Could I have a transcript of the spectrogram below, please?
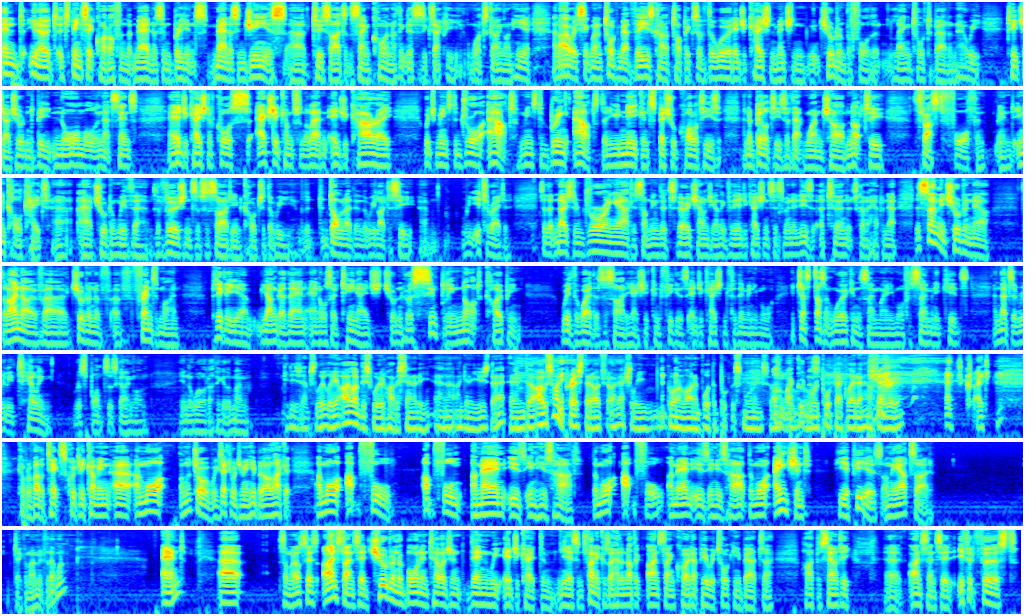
And, you know, it's, it's been said quite often that madness and brilliance, madness and genius are two sides of the same coin. I think this is exactly what's going on here. And I always think when I'm talking about these kind of topics of the word education, mentioned children before that Laing talked about and how we teach our children to be normal in that sense. And education, of course, actually comes from the Latin educare, which means to draw out, means to bring out the unique and special qualities and abilities of that one child, not to thrust forth and, and inculcate uh, our children with uh, the versions of society and culture that we that dominate them that we like to see um, reiterated. So that notion of drawing out is something that's very challenging, I think, for the education system, and it is a turn that's going to happen now. There's so many children now that I know of, uh, children of, of friends of mine, particularly um, younger than and also teenage children, who are simply not coping with the way that society actually configures education for them anymore. It just doesn't work in the same way anymore for so many kids, and that's a really telling response that's going on in the world, I think, at the moment. It is absolutely. I love this word hypersanity, and I'm going to use that. And uh, I was so impressed that I've, I've actually gone online and bought the book this morning. So Oh, my I'll, goodness. I'll report back later after I read it. That's great. A couple of other texts quickly come in. Uh, a more, I'm not sure exactly what you mean here, but I like it. A more upful, upful a man is in his heart. The more upful a man is in his heart, the more ancient he appears on the outside. Take a moment for that one. And uh, someone else says Einstein said, "Children are born intelligent, then we educate them." Yes, it's funny because I had another Einstein quote up here. We're talking about uh, hypersanity. Uh, Einstein said, "If at first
